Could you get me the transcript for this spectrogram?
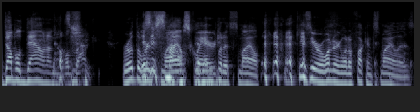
doubled down on Double the smile. down. Wrote the This word is smile, smile and squared. then put a smile. In case you were wondering what a fucking smile is.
